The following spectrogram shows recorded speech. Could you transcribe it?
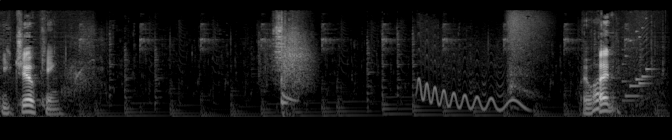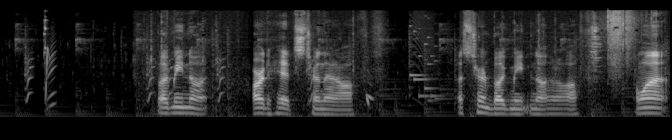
You joking? Wait, what? Bug me not. Hard hits, turn that off. Let's turn bug meat not off. I want...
